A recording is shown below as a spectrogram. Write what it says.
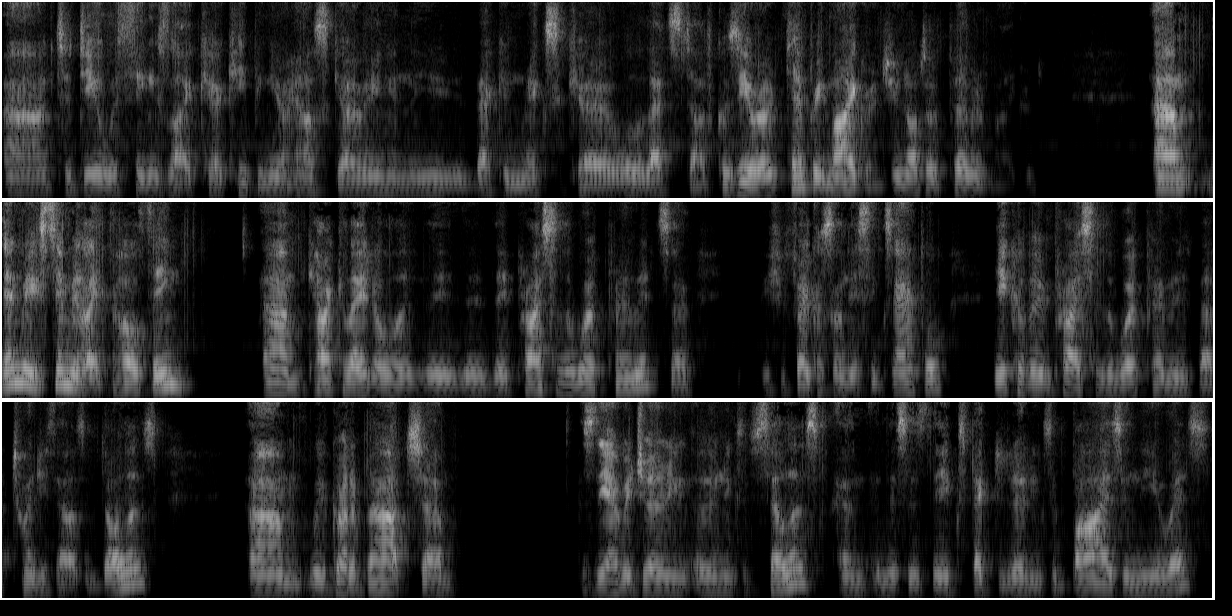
uh, to deal with things like uh, keeping your house going in the back in Mexico, all of that stuff, because you're a temporary migrant, you're not a permanent migrant. Um, then we simulate the whole thing, um, calculate all the, the, the, price of the work permit. So if you focus on this example, the equivalent price of the work permit is about $20,000. Um, we've got about, um, is the average earning, earnings of sellers, and, and, this is the expected earnings of buyers in the US.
